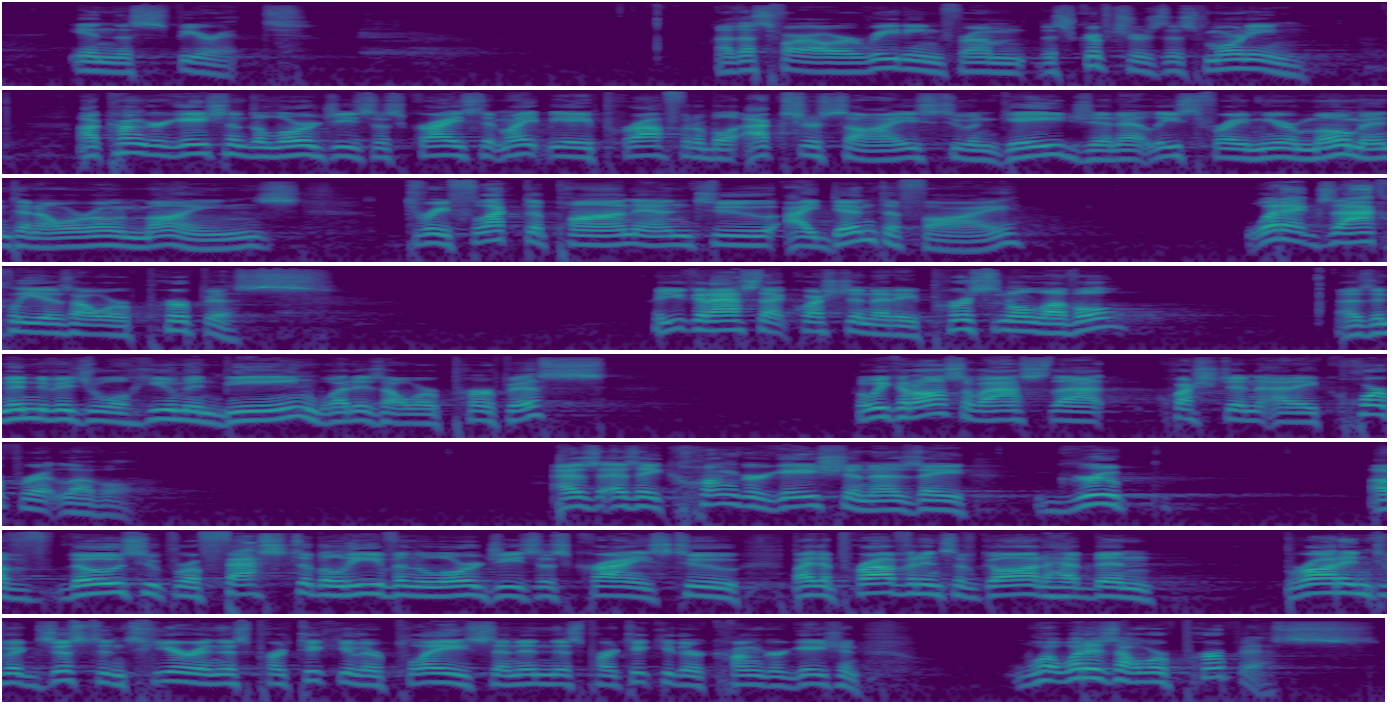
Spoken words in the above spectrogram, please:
in the Spirit. Uh, thus far, our reading from the Scriptures this morning. A congregation of the Lord Jesus Christ, it might be a profitable exercise to engage in, at least for a mere moment, in our own minds, to reflect upon and to identify what exactly is our purpose. You could ask that question at a personal level as an individual human being, what is our purpose? But we could also ask that question at a corporate level. As, as a congregation, as a group of those who profess to believe in the Lord Jesus Christ, who, by the providence of God, have been brought into existence here in this particular place and in this particular congregation, what, what is our purpose?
